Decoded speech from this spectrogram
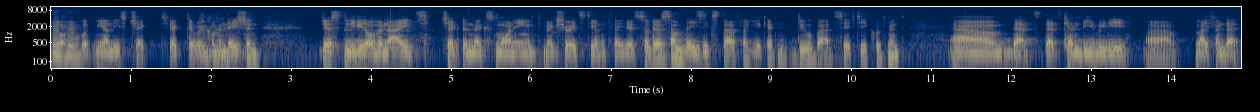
Mm-hmm. Don't quote me on this. Check check the recommendation. Mm-hmm just leave it overnight, check the next morning to make sure it's still inflated. So there's some basic stuff like you can do about safety equipment um, that that can be really uh, life and death.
